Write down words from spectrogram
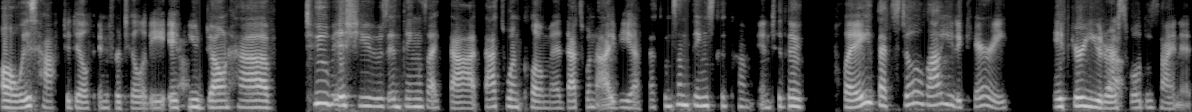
always have to deal with infertility. If you don't have tube issues and things like that, that's when Clomid, that's when IVF, that's when some things could come into the play that still allow you to carry if your uterus yeah. will design it.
